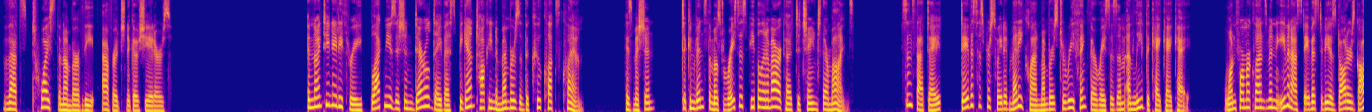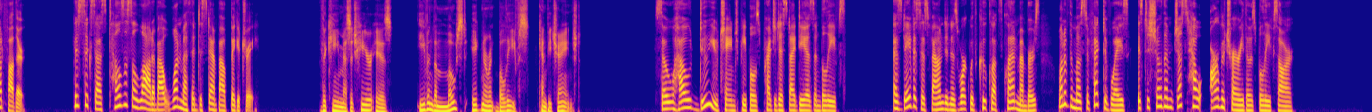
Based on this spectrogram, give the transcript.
That's twice the number of the average negotiators. In 1983, black musician Daryl Davis began talking to members of the Ku Klux Klan. His mission? To convince the most racist people in America to change their minds. Since that day, Davis has persuaded many Klan members to rethink their racism and leave the KKK. One former Klansman even asked Davis to be his daughter's godfather. His success tells us a lot about one method to stamp out bigotry. The key message here is even the most ignorant beliefs can be changed. So, how do you change people's prejudiced ideas and beliefs? As Davis has found in his work with Ku Klux Klan members, one of the most effective ways is to show them just how arbitrary those beliefs are.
